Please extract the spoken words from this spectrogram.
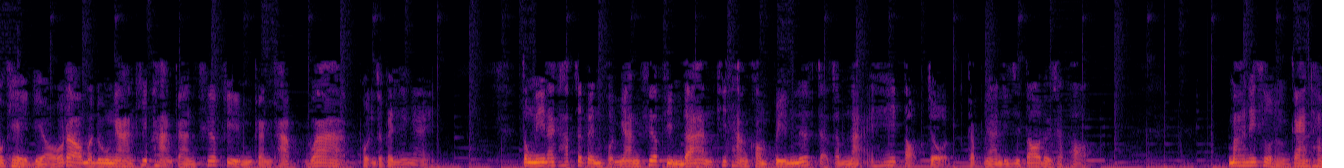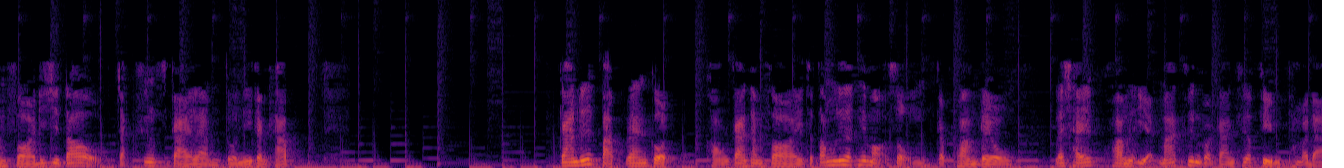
โอเค เดี๋ยวเรามาดูงานที่ผ่านการเคลือบฟิล์มกันครับ ว่าผลจะเป็นยังไง ตรงนี้นะครับจะเป็นผลงานเคลือบฟิล์มด้านที่ทางคอมปรินเลือกจัดจำหน่ายให้ตอบโจทย์กับงานดิจิตอลโดยเฉพาะ มาในส่วนของการทำฟอยล์ดิจิตอลจากเครื่อง Skylam ตัวนี้กันครับ การเลือกปรับแรงกดของการทำฟอยล์จะต้องเลือกให้เหมาะสมกับความเร็ว และใช้ความละเอียดมากขึ้นกว่าการเคลือบฟิล์มธรรมดา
